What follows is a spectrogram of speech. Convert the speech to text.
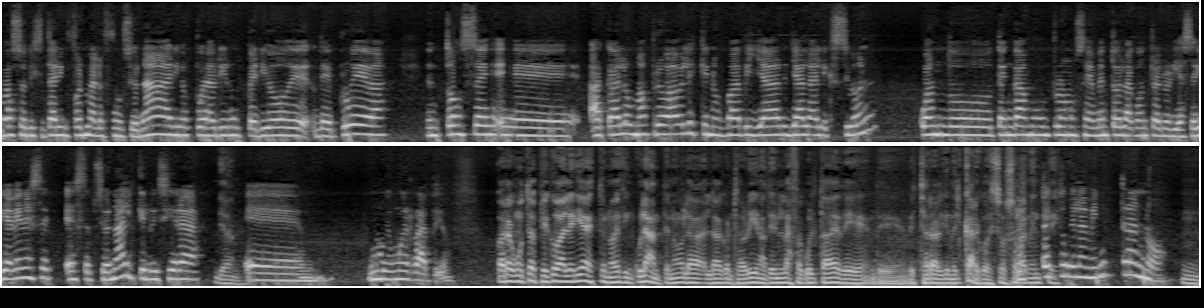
va a solicitar informe a los funcionarios, puede abrir un periodo de, prueba. Entonces, eh, acá lo más probable es que nos va a pillar ya la elección cuando tengamos un pronunciamiento de la Contraloría. Sería bien excepcional que lo hiciera eh, muy, muy rápido. Ahora, como usted explicó, Valeria, esto no es vinculante, ¿no? La, Contraloría no tiene las facultades de, echar a alguien del cargo, eso solamente... Respecto de la ministra, no. Mm.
